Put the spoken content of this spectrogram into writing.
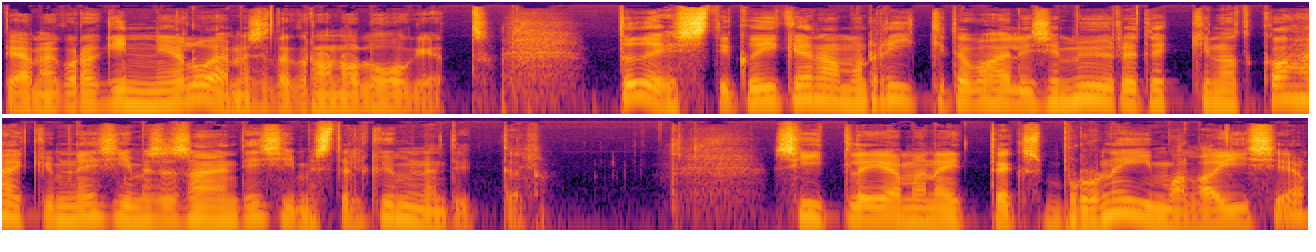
peame korra kinni ja loeme seda kronoloogiat. tõesti, kõige enam on riikidevahelisi müüre tekkinud kahekümne esimese sajandi esimestel kümnenditel siit leiame näiteks Brunei, Malaisia,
